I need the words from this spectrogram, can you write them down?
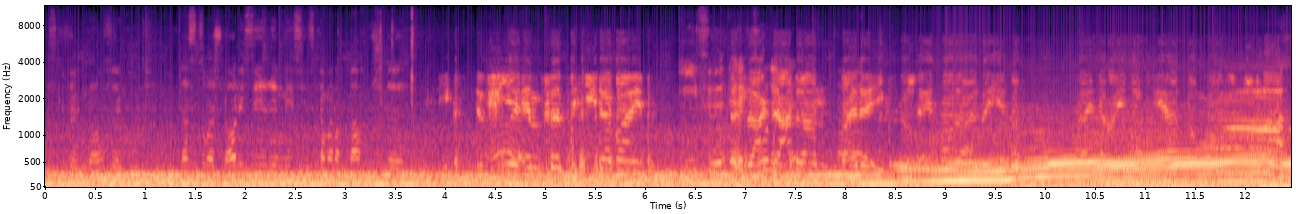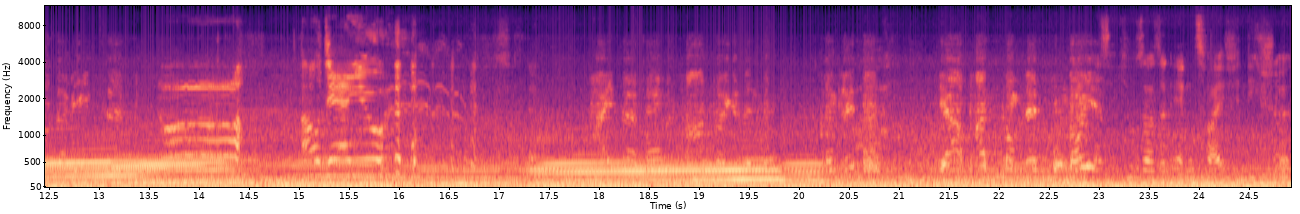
Das gefällt mir auch sehr gut. Das ist zum Beispiel auch nicht serienmäßig, das kann man auch nachbestellen. 4 m40i dabei. I für Elektronik. Dann sagt der ne? andere, weil der X steht wurde, also hier Seite 1. how dare you! Sind ja, fast komplett neu. Ich muss sagen, so ein M2 finde ich schön.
